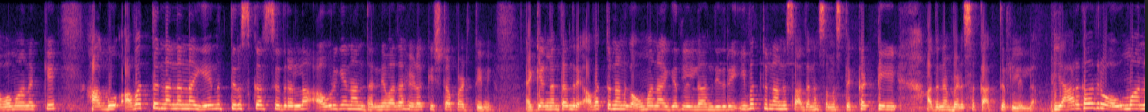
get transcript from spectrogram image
ಅವಮಾನಕ್ಕೆ ಹಾಗೂ ಅವತ್ತು ನನ್ನನ್ನು ಏನು ತಿರಸ್ಕರಿಸಿದ್ರಲ್ಲ ಅವರಿಗೆ ನಾನು ಧನ್ಯವಾದ ಹೇಳೋಕ್ಕೆ ಇಷ್ಟಪಡ್ತೀನಿ. ಯಾಕೆಂಗಂತಂದರೆ ಅವತ್ತು ನನಗೆ ಅವಮಾನ ಆಗಿರಲಿಲ್ಲ ಅಂದಿದ್ರೆ ಇವತ್ತು ನಾನು ಸಾಧನ ಸಂಸ್ಥೆ ಕಟ್ಟಿ ಅದನ್ನು ಬೆಳೆಸೋಕ್ಕಾಗ್ತಿರ್ಲಿಲ್ಲ ಯಾರಿಗಾದ್ರೂ ಅವಮಾನ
